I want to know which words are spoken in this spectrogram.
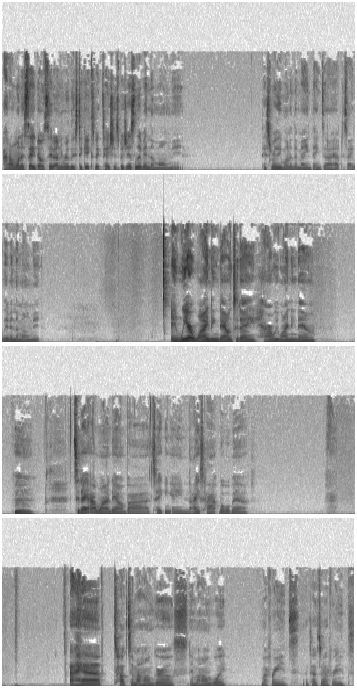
I don't want to say don't set unrealistic expectations, but just live in the moment. That's really one of the main things that I have to say. Live in the moment. And we are winding down today. How are we winding down? Hmm. Today I wind down by taking a nice hot bubble bath I have talked to my homegirls and my homeboy, my friends. I talked to my friends.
